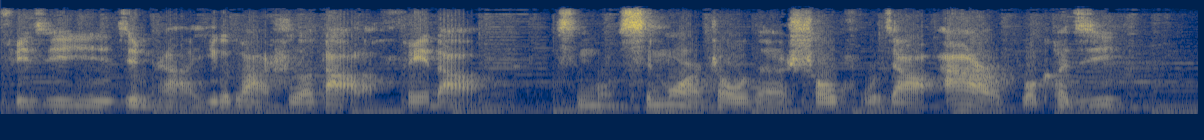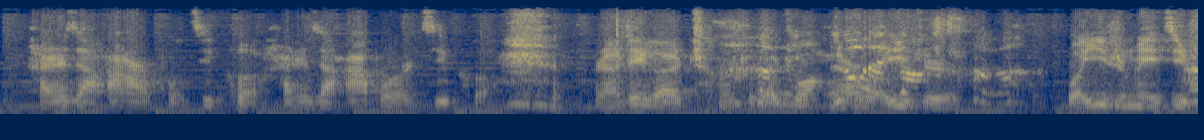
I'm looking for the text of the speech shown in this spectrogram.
飞机基本上一个多小时就到了，飞到新墨新墨州的首府叫阿尔伯克基，还是叫阿尔伯基克，还是叫阿波尔基克？反正这个城市的中文名我一直我一直没记住，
